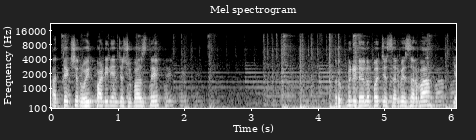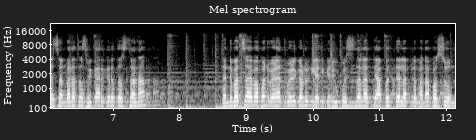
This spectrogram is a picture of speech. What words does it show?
अध्यक्ष रोहित पाटील यांच्या शुभ हस्ते. रुक्मिणी डेव्हलपर्सचे सर्वे सर्वा या सन्मानाचा स्वीकार करत असताना धन्यवाद साहेब आपण वेळात वेळ काढून या ठिकाणी उपस्थित झाला त्याबद्दल आपल्या मनापासून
